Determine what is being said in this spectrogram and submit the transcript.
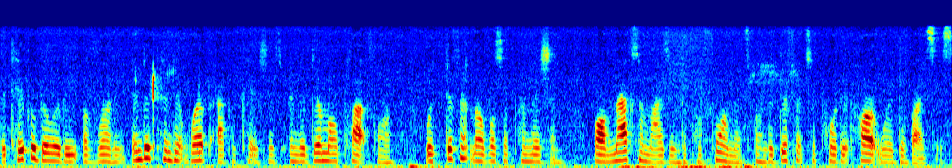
the capability of running independent web applications in the demo platform with different levels of permission while maximizing the performance on the different supported hardware devices.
